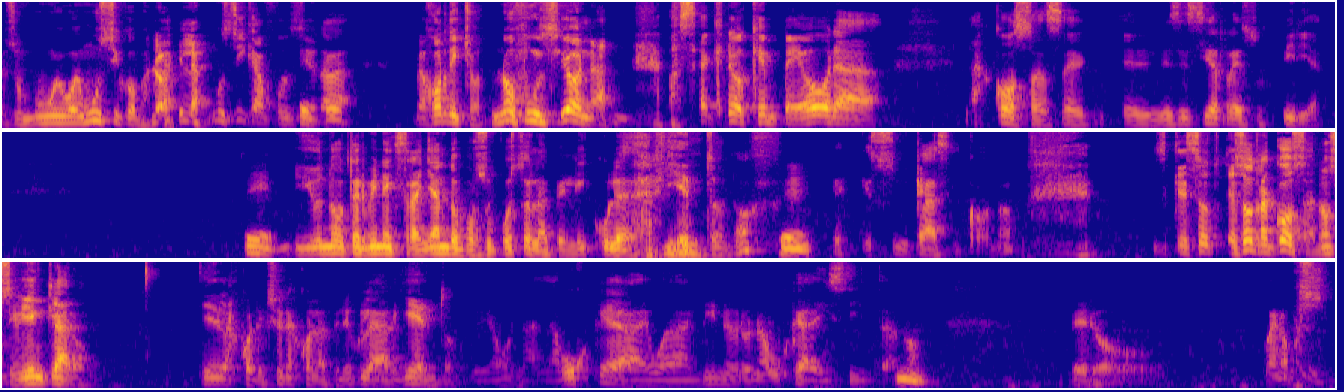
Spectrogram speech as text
es un muy buen músico, pero ahí la música funciona, pues. mejor dicho, no funciona. O sea, creo que empeora las cosas en ese cierre de Suspiria. Y uno termina extrañando, por supuesto, la película de Ariento, ¿no? Sí. Que es un clásico, ¿no? Es que es, otra cosa, ¿no? Si bien, claro, tiene las conexiones con la película de Ariento, digamos, la, búsqueda de Guadagnino era una búsqueda distinta, ¿no? Mm. Pero, bueno, pues,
